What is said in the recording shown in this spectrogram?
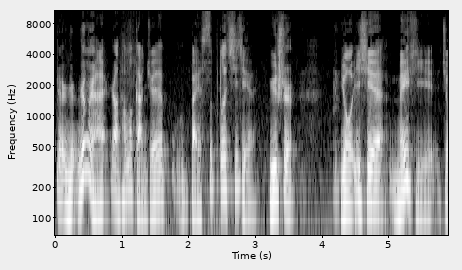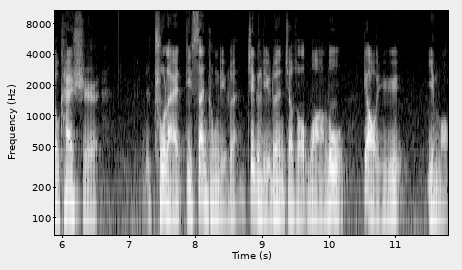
仍仍然让他们感觉百思不得其解。于是，有一些媒体就开始出来第三种理论，这个理论叫做网络钓鱼阴谋。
